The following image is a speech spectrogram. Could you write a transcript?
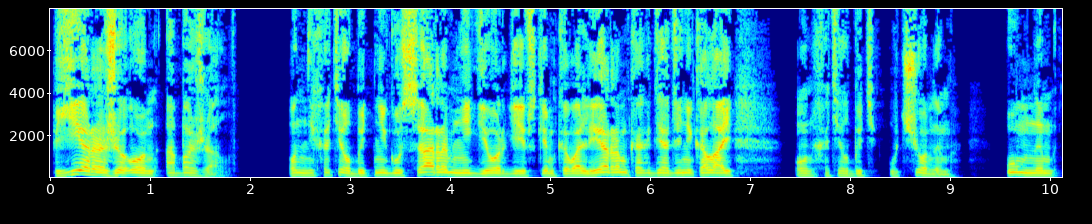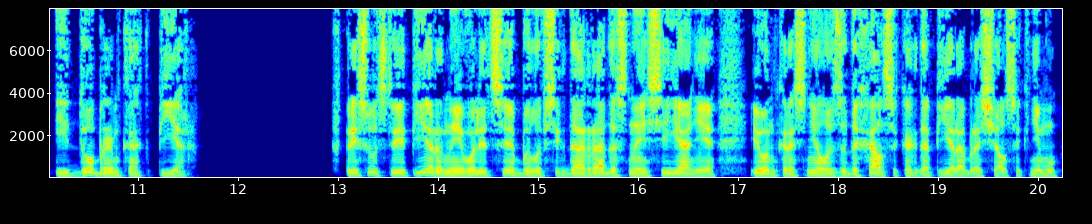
Пьера же он обожал. Он не хотел быть ни гусаром, ни георгиевским кавалером, как дядя Николай. Он хотел быть ученым, умным и добрым, как Пьер. В присутствии Пьера на его лице было всегда радостное сияние, и он краснел и задыхался, когда Пьер обращался к нему.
